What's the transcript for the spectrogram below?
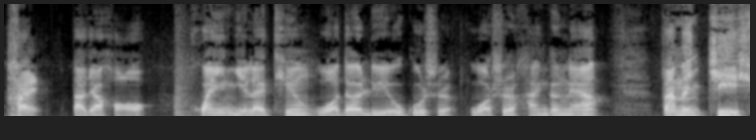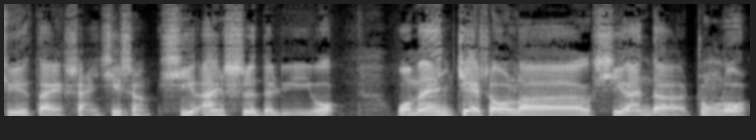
嗨，大家好，欢迎你来听我的旅游故事，我是韩庚良。咱们继续在陕西省西安市的旅游，我们介绍了西安的钟楼，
